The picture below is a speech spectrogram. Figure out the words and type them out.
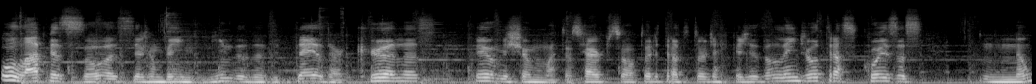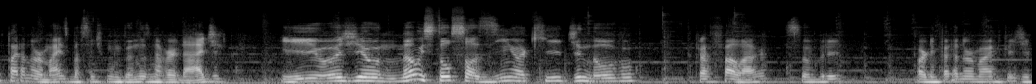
Olá, pessoas, sejam bem-vindos às Ideias Arcanas. Eu me chamo Matheus Herp, sou autor e tradutor de RPGs, além de outras coisas não paranormais, bastante mundanas na verdade. E hoje eu não estou sozinho aqui de novo para falar sobre Ordem Paranormal RPG.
